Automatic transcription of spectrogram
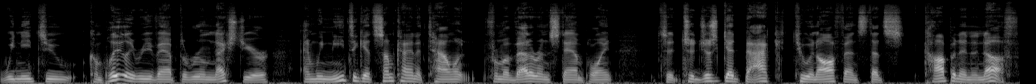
we need to completely revamp the room next year, and we need to get some kind of talent from a veteran standpoint to, to just get back to an offense that's competent enough.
